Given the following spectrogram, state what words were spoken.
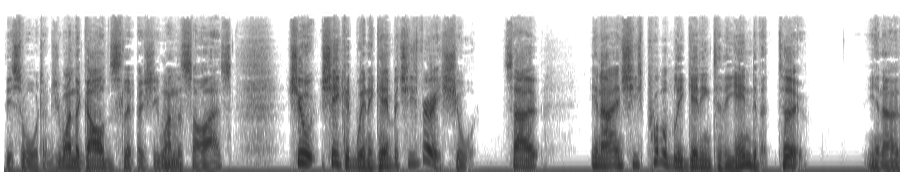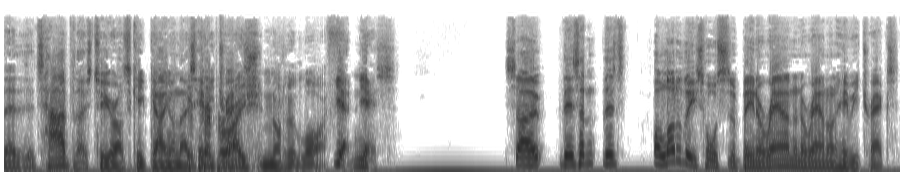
this autumn. She won the Golden Slipper. She won mm. the Sires. She she could win again, but she's very short. So, you know, and she's probably getting to the end of it too. You know, it's hard for those two year olds to keep going on those Her heavy tracks. preparation, not her life. Yeah, yes. So there's a there's a lot of these horses have been around and around on heavy tracks.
